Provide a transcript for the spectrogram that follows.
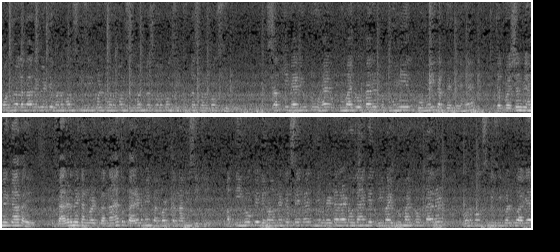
फॉर्मूला लगा दे बेटे। One upon C is equal to one upon C one plus one upon C two plus one upon C three सबकी वैल्यू टू है टू माइक्रो फैरेड तो टू ही टू में ही रख देते हैं। जब क्वेश्चन में हमें क्या कहे कि फैरेड में कन्वर्ट करना है तो फैरेड में कन्वर्ट करना भी सीखिए। अब तीनों के डिनोमिनेटर सेम है न्यूमरेटर ऐड हो जाएँगे three by two micro farad one upon C is equal to आ गया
